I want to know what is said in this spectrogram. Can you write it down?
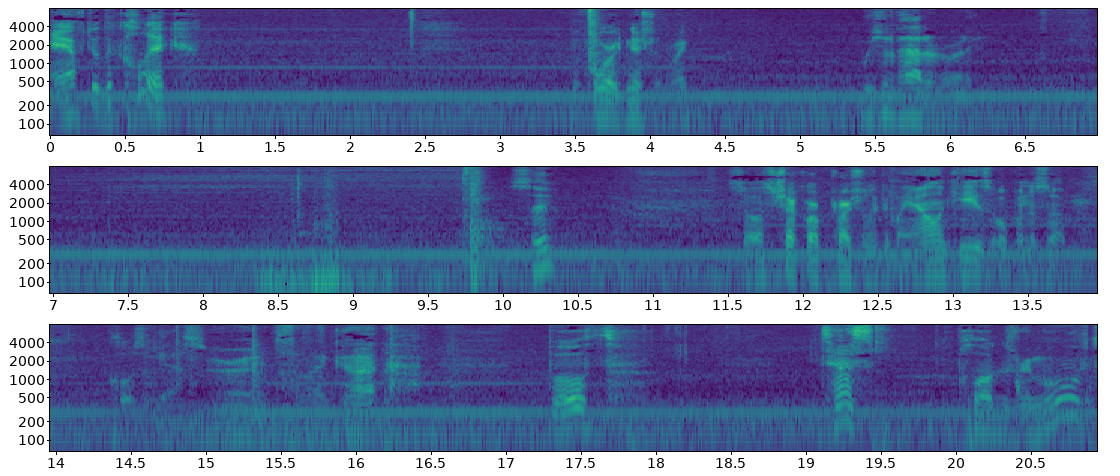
after the click before ignition, right? We should have had it already. See? So let's check our pressure. Look at my Allen keys, open this up. Close the gas. All right, so I got both test plugs removed.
